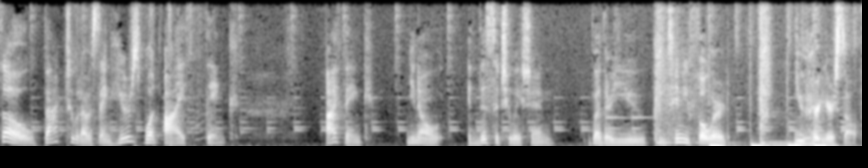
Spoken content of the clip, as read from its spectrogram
So, back to what I was saying. Here's what I think. I think, you know, in this situation, whether you continue forward, you hurt yourself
